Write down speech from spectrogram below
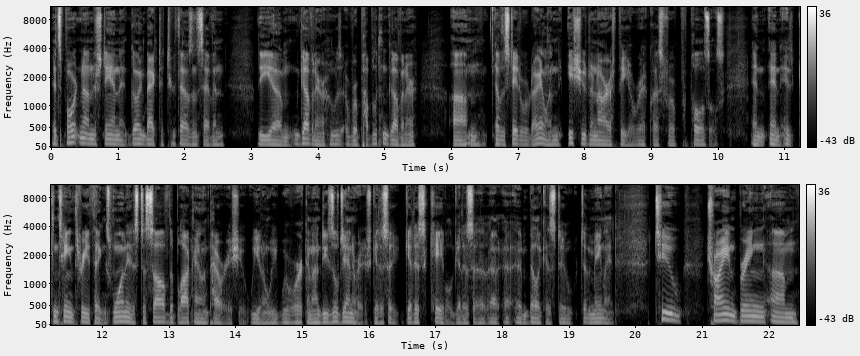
it's important to understand that going back to 2007, the um, governor, who was a Republican governor. Um, of the state of Rhode Island issued an RFP, a request for proposals, and and it contained three things. One is to solve the Block Island power issue. You know, we were working on diesel generators, get us a get us a cable, get us a, a, a umbilicus to to the mainland. Two, try and bring um,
